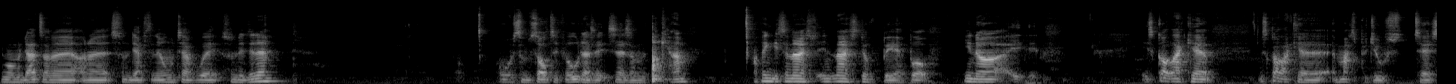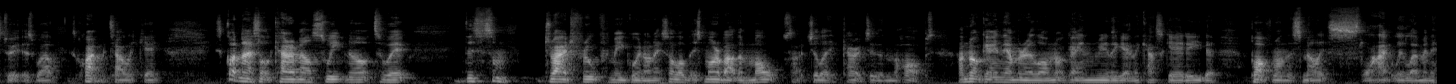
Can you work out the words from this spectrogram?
your mum and dad's on a on a Sunday afternoon to have with Sunday dinner. Or some salty food, as it says on the can. I think it's a nice, nice enough beer, but you know, it, it's got like a, it's got like a, a mass-produced taste to it as well. It's quite metallic. It's got a nice little caramel sweet note to it. There's some dried fruit for me going on. It's all it's more about the malts actually character than the hops. I'm not getting the Amarillo. I'm not getting really getting the Cascade either. Apart from on the smell, it's slightly lemony.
